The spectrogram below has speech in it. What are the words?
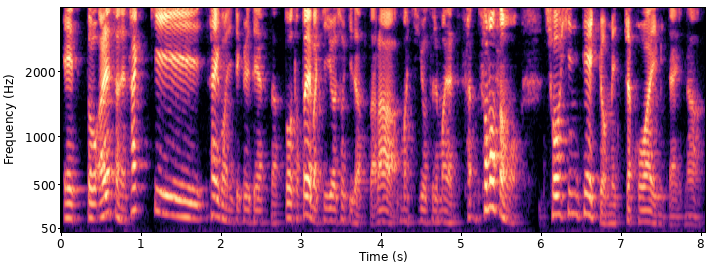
えっと、あれですよね、さっき最後に言ってくれたやつだと、例えば企業初期だったら、まあ起業する前だって、そもそも商品提供めっちゃ怖いみたいな、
